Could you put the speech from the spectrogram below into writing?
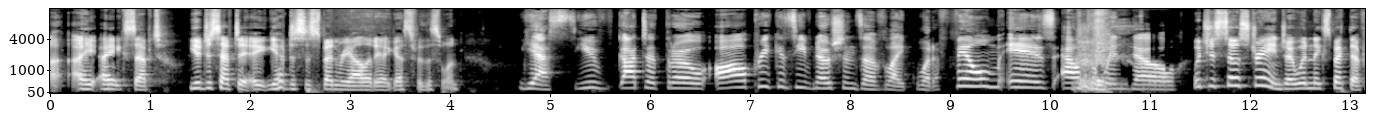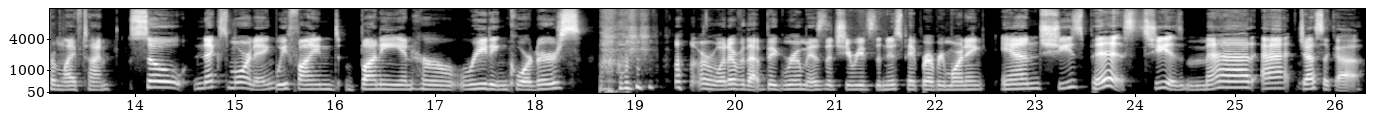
I I accept. You just have to uh, you have to suspend reality, I guess, for this one. Yes, you've got to throw all preconceived notions of like what a film is out the window. Which is so strange. I wouldn't expect that from Lifetime. So, next morning, we find Bunny in her reading quarters. or whatever that big room is that she reads the newspaper every morning. And she's pissed. She is mad at Jessica.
